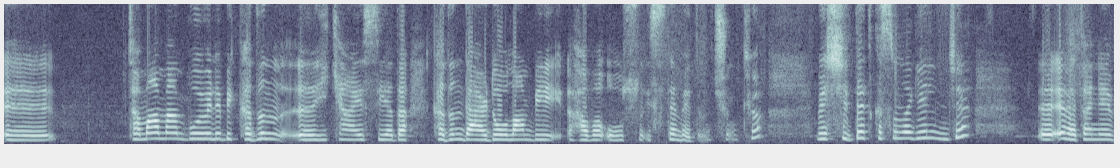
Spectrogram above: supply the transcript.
E, tamamen böyle bir kadın e, hikayesi ya da kadın derdi olan bir hava olsun istemedim çünkü. Ve şiddet kısmına gelince e, evet hani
